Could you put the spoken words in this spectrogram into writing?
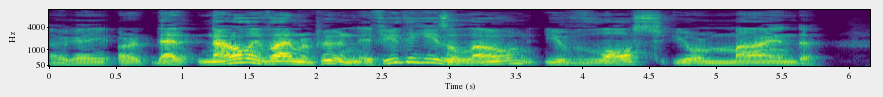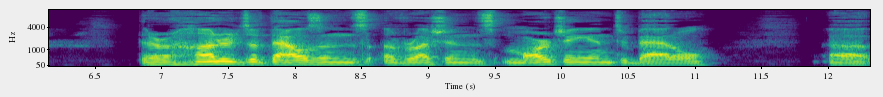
Okay. Or that not only Vladimir Putin, if you think he's alone, you've lost your mind. There are hundreds of thousands of Russians marching into battle uh,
